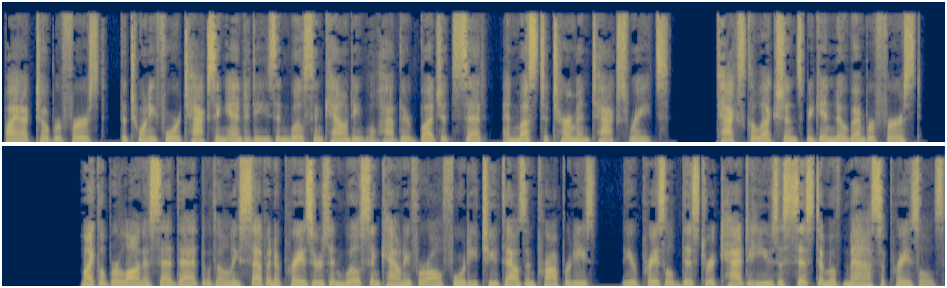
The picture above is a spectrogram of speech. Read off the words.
By October 1st, the 24 taxing entities in Wilson County will have their budgets set and must determine tax rates. Tax collections begin November 1st. Michael Berlanga said that with only seven appraisers in Wilson County for all 42,000 properties, the appraisal district had to use a system of mass appraisals.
